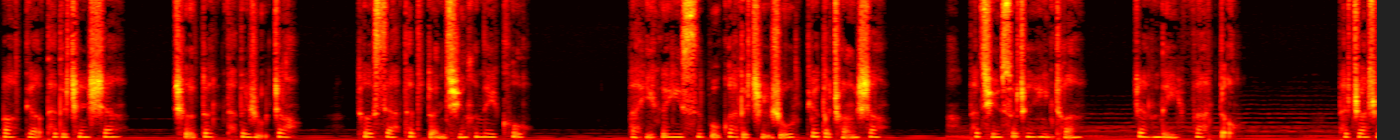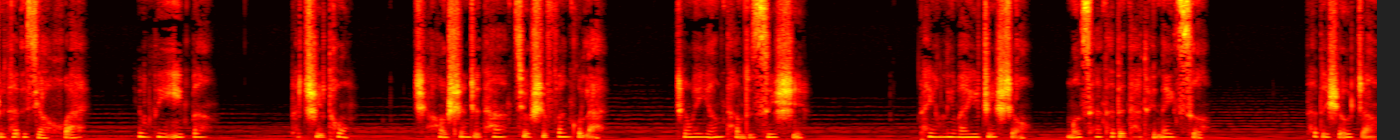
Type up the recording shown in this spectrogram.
剥掉她的衬衫，扯断她的乳罩，脱下她的短裙和内裤，把一个一丝不挂的纸如丢到床上。她蜷缩成一团，站立发抖。他抓住她的脚踝，用力一扳，她吃痛，只好顺着他就是翻过来，成为仰躺的姿势。他用另外一只手摩擦她的大腿内侧，他的手掌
